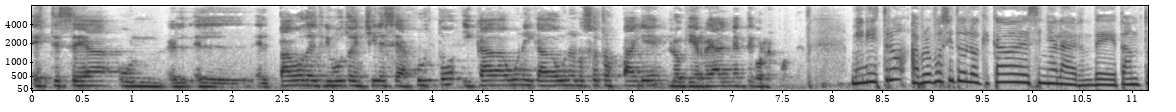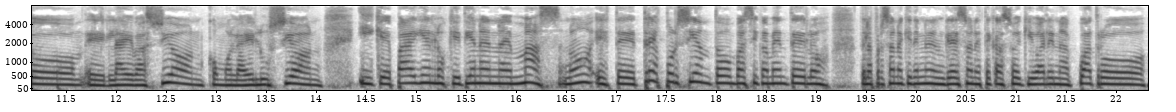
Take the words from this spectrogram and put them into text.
este sea un, el, el, pago de tributo en Chile sea justo y cada uno y cada uno de nosotros pague lo que realmente corresponde. Ministro, a propósito de lo que acaba de señalar, de tanto eh, la evasión como la ilusión y que paguen los que tienen eh, más, ¿no? Este 3% básicamente de, los, de las personas que tienen ingreso en este caso equivalen a 4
